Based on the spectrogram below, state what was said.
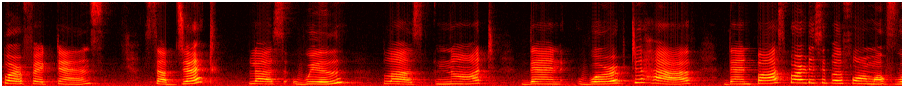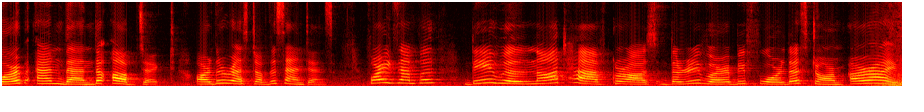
perfect tense, subject plus will plus not then verb to have then past participle form of verb and then the object or the rest of the sentence. For example, they will not have crossed the river before the storm arrived.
